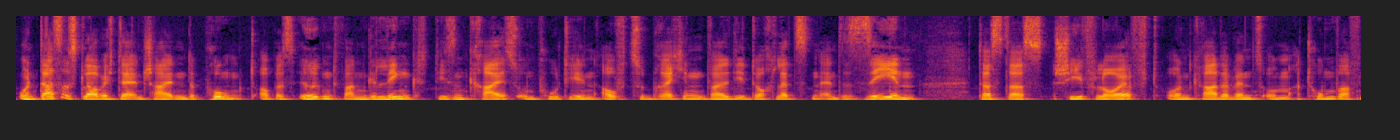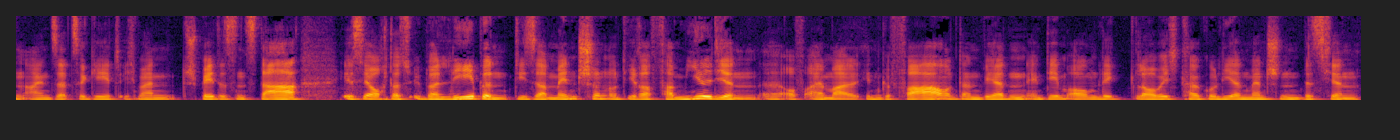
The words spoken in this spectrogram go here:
Und das ist, glaube ich, der entscheidende Punkt, ob es irgendwann gelingt, diesen Kreis um Putin aufzubrechen, weil die doch letzten Endes sehen, dass das schief läuft. Und gerade wenn es um Atomwaffeneinsätze geht, ich meine, spätestens da ist ja auch das Überleben dieser Menschen und ihrer Familien äh, auf einmal in Gefahr. Und dann werden in dem Augenblick, glaube ich, kalkulieren Menschen ein bisschen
